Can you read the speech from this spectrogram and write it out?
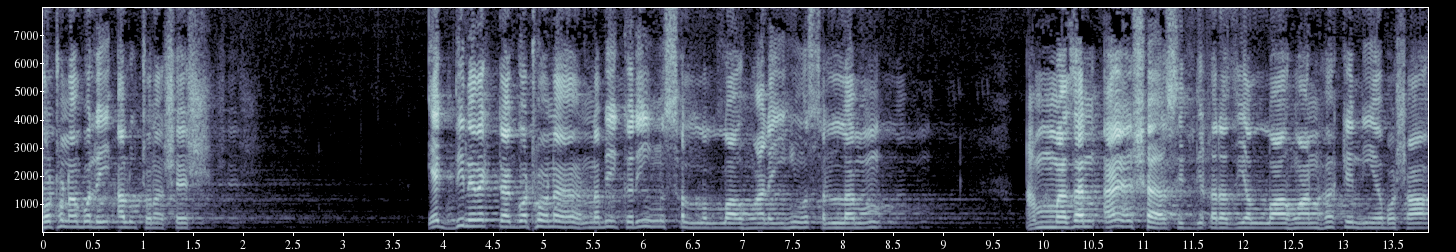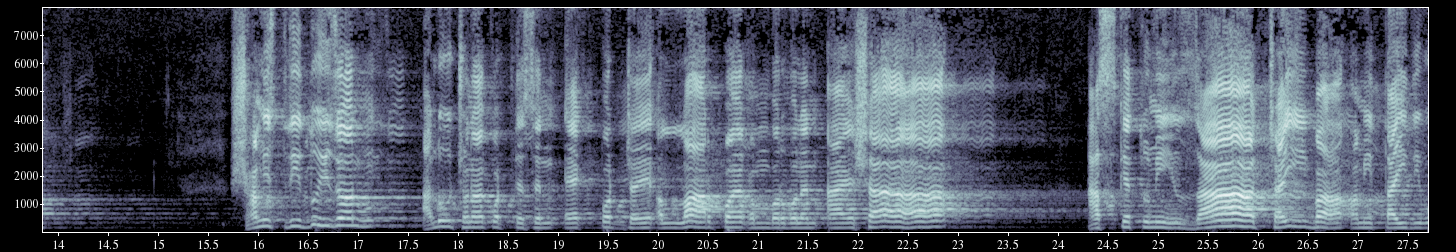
ঘটনা বলেই আলোচনা শেষ। একদিনের একটা ঘটনা নবী করিম সাল্লাল্লাহু আম্মাজান আয়েশা সিদ্দিকা রাদিয়াল্লাহু আনহাকে নিয়ে বসা। স্বামী স্ত্রী দুইজন আলোচনা করতেছেন। এক পর্যায়ে আল্লাহর পয়গম্বর বলেন, আয়েশা, আজকে তুমি যা চাইবা আমি তাই দিব।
